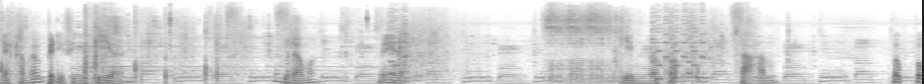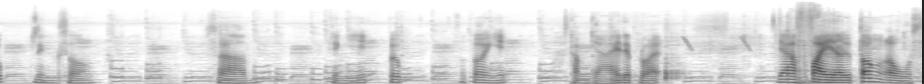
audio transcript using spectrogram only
อยากทำให้มันเป็นอินฟินิตี้ก่อนไม่เป็นไรมั้งไม่นี่แหละกินแล้วก็สามปุ๊บปุ๊บหนึ่งสอง สามอย่างนี้ปุ๊บแล้วก็อย่างนี้ทำยาให้เรียบร้อย ยาไฟเราจะต้องเอาส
